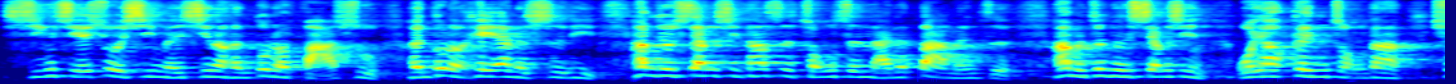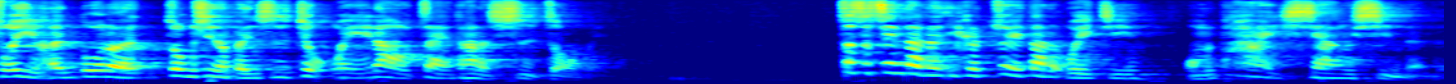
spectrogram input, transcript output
行邪术的西门行了很多的法术，很多的黑暗的势力，他们就相信他是从神来的大能者，他们真正相信我要跟从他，所以很多的忠心的粉丝就围绕在他的四周。这是现在的一个最大的危机，我们太相信人了，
